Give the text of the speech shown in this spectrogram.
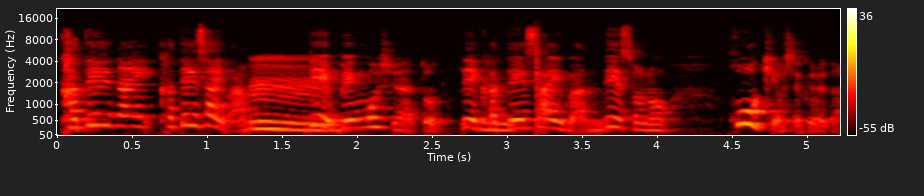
家庭内家庭裁判うん。で弁護士を雇って家庭裁判でその放棄をしてくれた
